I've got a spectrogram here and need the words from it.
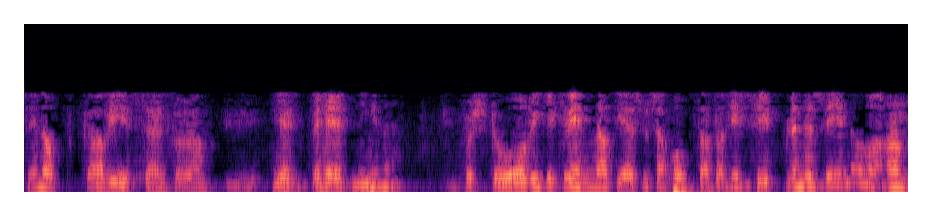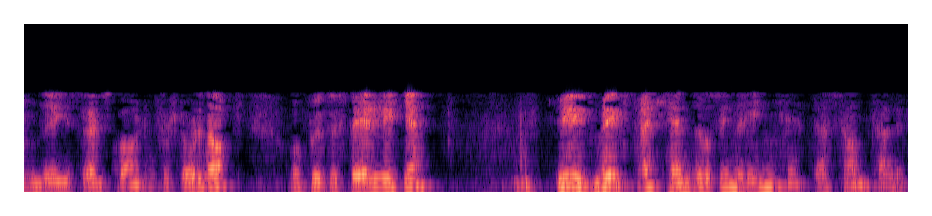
sin oppgave i Israel for å hjelpe hedningene. Forstår ikke kvinnen at Jesus er opptatt av disiplene sine og andre Israels barn? Hun forstår det nok, og protesterer ikke. Ydmykt erkjenner hun sin ringhet. Det er sant, Herre.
